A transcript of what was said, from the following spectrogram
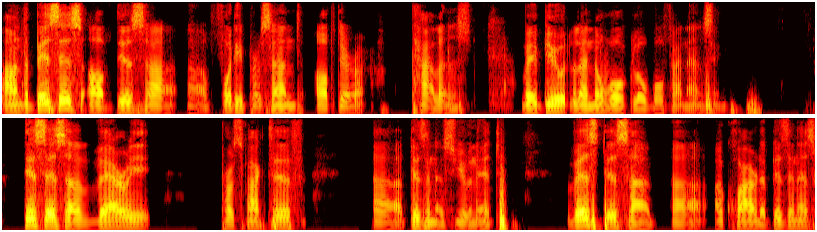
On the basis of this uh, 40% of their talents, we built Lenovo Global Financing. This is a very prospective uh, business unit. With this uh, uh, acquired business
